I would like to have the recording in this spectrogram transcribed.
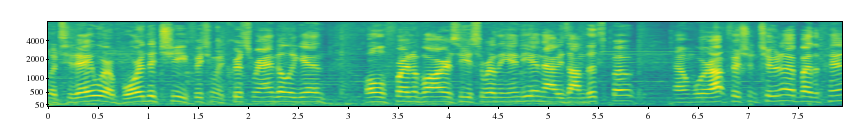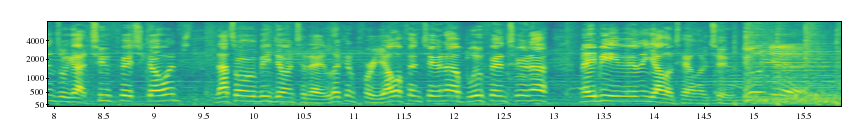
But today we're aboard the Chief, fishing with Chris Randall again, old friend of ours. He used to run the Indian, now he's on this boat. And we're out fishing tuna by the pins. We got two fish going. That's what we'll be doing today, looking for yellowfin tuna, bluefin tuna, maybe even a yellowtail or two. Doing good.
